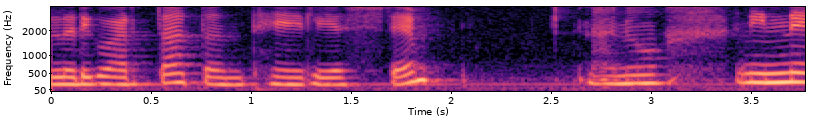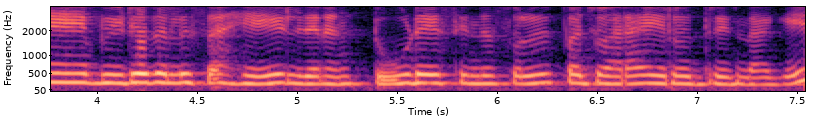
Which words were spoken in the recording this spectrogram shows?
ಎಲ್ಲರಿಗೂ ಅರ್ಥ ಆಯ್ತು ಅಂತ ಹೇಳಿ ಅಷ್ಟೇ. ನಾನು ನಿನ್ನೆ ವಿಡಿಯೋದಲ್ಲೂ ಸಹ ಹೇಳಿದೆ, ನಂಗೆ ಟೂ ಡೇಸಿಂದ ಸ್ವಲ್ಪ ಜ್ವರ ಇರೋದ್ರಿಂದಾಗಿ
